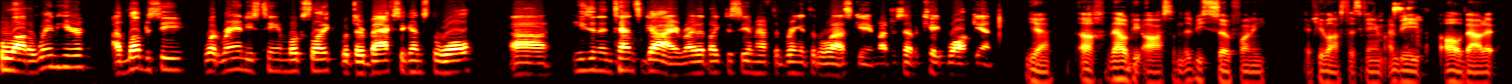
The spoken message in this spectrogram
pull out a win here. I'd love to see what Randy's team looks like with their backs against the wall. Uh, he's an intense guy, right? I'd like to see him have to bring it to the last game, not just have a cakewalk in. Yeah. Ugh, that would be awesome. That'd be so funny if he lost this game. I'd be all about it.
